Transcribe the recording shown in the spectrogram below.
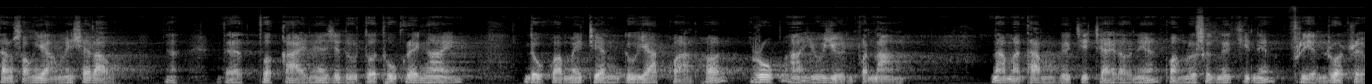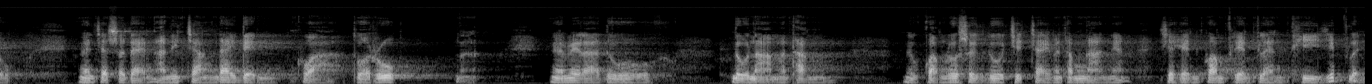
ทั้งสองอย่างไม่ใช่เรา แต่ตัวกายเนี่ยจะดูตัวทุกข์ได้ง่าย ดูความไม่เที่ยงดูยากกว่า เพราะรูปอายุยืนกว่านาม นามธรรมคือจิตใจเราเนี้ยความรู้สึกนึกคิดเนี่ยเปลี่ยนรวดเร็วงั้นจะแสดงอนิจจังได้เด่นกว่าตัวรูปนะงั้นเวลาดูดูนามธรรมดูความรู้สึกดูจิตใจมันทำงานเนี่ย จะเห็นความเปลี่ยนแปลงทียิบเลย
